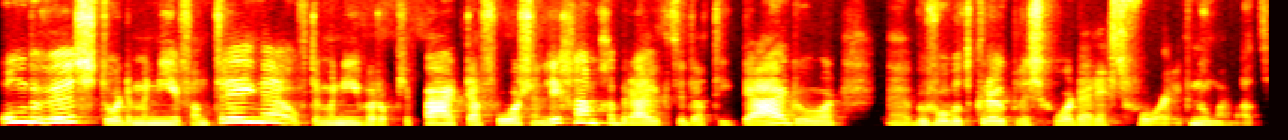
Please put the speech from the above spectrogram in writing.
onbewust door de manier van trainen of de manier waarop je paard daarvoor zijn lichaam gebruikte, dat hij daardoor eh, bijvoorbeeld kreupel is geworden rechtsvoor. Ik noem maar wat.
